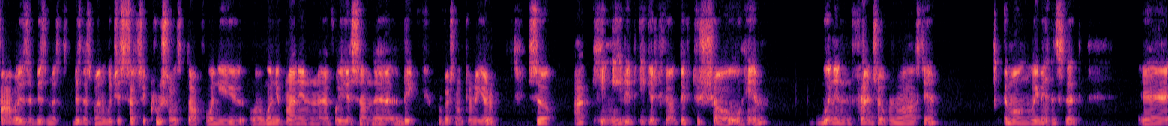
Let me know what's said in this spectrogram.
father is a business businessman, which is such a crucial stuff when you when you're planning uh, for your son a big professional career. So uh, he needed Iga Swiatek to show him winning French Open last year among women's that uh,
